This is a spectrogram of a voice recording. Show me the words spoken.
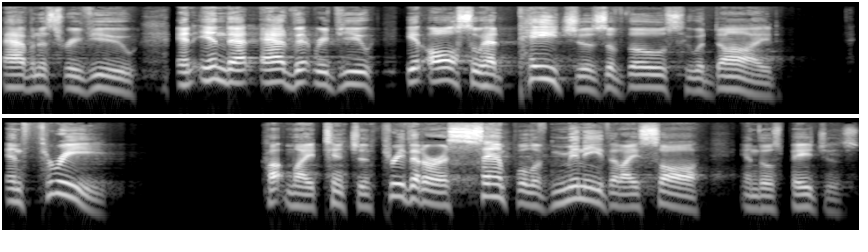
Adventist Review. And in that Advent Review, it also had pages of those who had died. And three caught my attention, three that are a sample of many that I saw in those pages.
